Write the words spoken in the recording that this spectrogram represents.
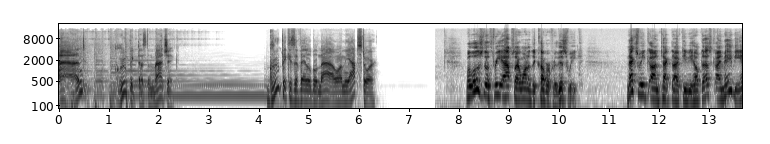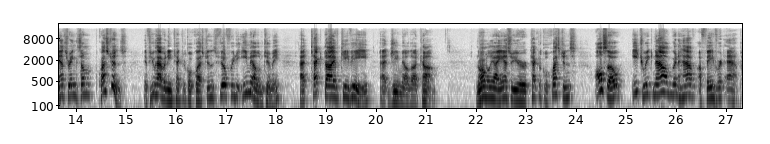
and Groopic does the magic. Groopic is available now on the App Store. Well, those are the three apps I wanted to cover for this week. Next week on Tech Dive TV Help Desk, I may be answering some questions. If you have any technical questions, feel free to email them to me at techdivetv at gmail.com. Normally, I answer your technical questions. Also, each week now, I'm going to have a favorite app.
